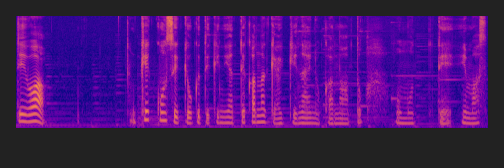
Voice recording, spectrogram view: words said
では結構積極的にやっていかなきゃいけないのかなと思っています。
